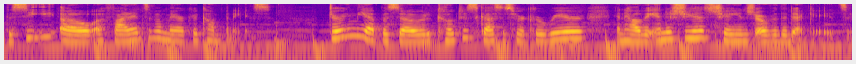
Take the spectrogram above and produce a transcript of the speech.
the CEO of Finance of America Companies. During the episode, Cook discusses her career and how the industry has changed over the decades,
